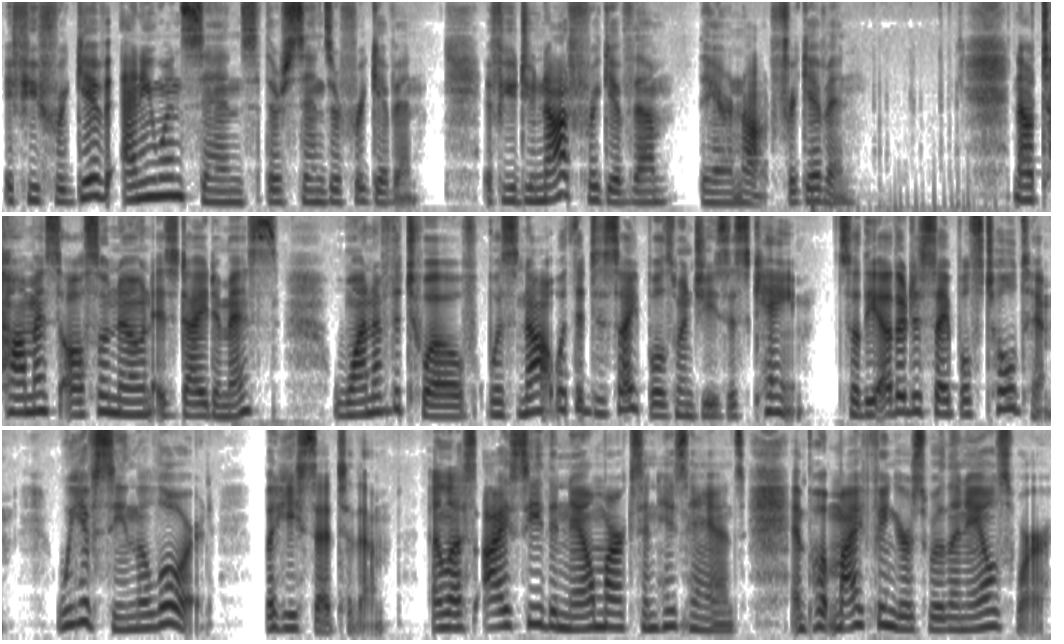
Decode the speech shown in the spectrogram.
If you forgive anyone's sins, their sins are forgiven. If you do not forgive them, they are not forgiven. Now, Thomas, also known as Didymus, one of the twelve, was not with the disciples when Jesus came. So the other disciples told him, We have seen the Lord. But he said to them, Unless I see the nail marks in his hands, and put my fingers where the nails were,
